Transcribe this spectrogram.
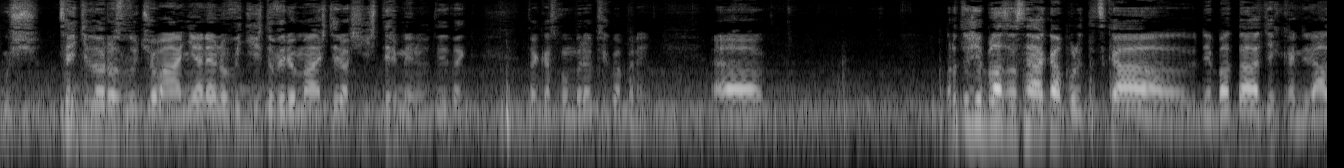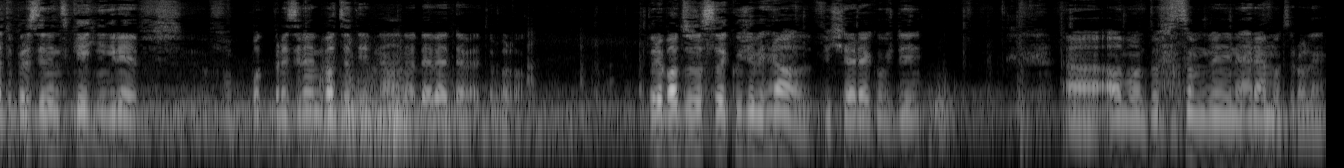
už cítil rozlučování a nejenom vidí, že to video má ještě další 4 minuty, tak, tak aspoň bude překvapený. Uh, protože byla zase nějaká politická debata těch kandidátů prezidentských někde v, pod prezident 21 na DVTV to bylo. Tu debatu zase jakože vyhrál Fischer, jako vždy. A, ale on to samozřejmě nehraje moc roli.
